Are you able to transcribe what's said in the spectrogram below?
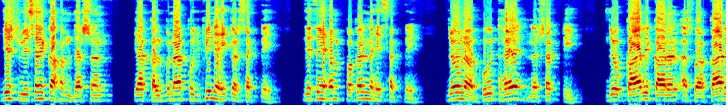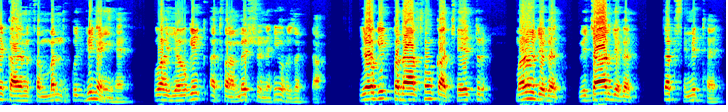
जिस विषय का हम दर्शन या कल्पना कुछ भी नहीं कर सकते, जिसे हम पकड़ नहीं सकते, जो न भूत है, न शक्ति, जो कार्य कारण अथवा कार्य कारण संबंध कुछ भी नहीं है, वह यौगिक अथवा मिश्र नहीं हो सकता। यौगिक पदार्थों का क्षेत्र मनोजगत, विचार जगत तक सीमित है,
